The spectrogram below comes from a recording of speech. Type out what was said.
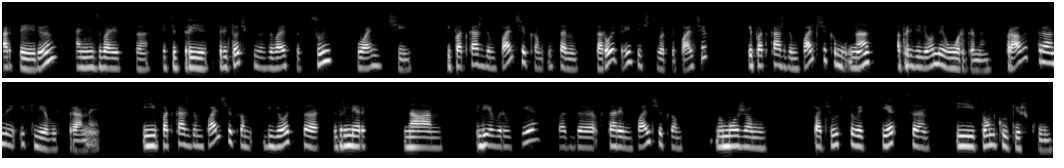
артерию. Они называются, эти три, три точки называются цуй, гуань, чи. И под каждым пальчиком мы ставим второй, третий, четвертый пальчик. И под каждым пальчиком у нас определенные органы с правой стороны и с левой стороны. И под каждым пальчиком бьется, например, на левой руке под э, вторым пальчиком мы можем почувствовать сердце и тонкую кишку.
